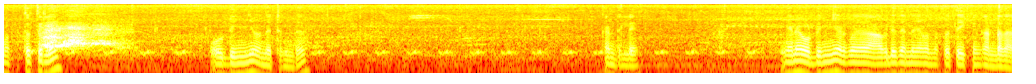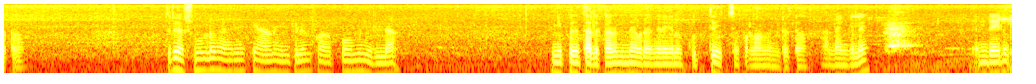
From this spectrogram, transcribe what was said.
മൊത്തത്തിൽ ഒടിഞ്ഞ് വന്നിട്ടുണ്ട്. കണ്ടില്ലേ? ഇങ്ങനെ ഒടിഞ്ഞു കിടക്കുന്നത് രാവിലെ തന്നെ ഞാൻ വന്നപ്പോഴത്തേക്കും കണ്ടതാട്ടോ ഒത്തിരി വിഷമമുള്ള കാര്യമൊക്കെയാണ്. എങ്കിലും കുഴപ്പമൊന്നുമില്ല. ഇനിയിപ്പോൾ തൽക്കാലം തന്നെ ഇവിടെ എങ്ങനെയെങ്കിലും കുത്തി വെച്ച് കൊള്ളാമെന്നുണ്ട് കേട്ടോ അല്ലെങ്കിൽ എന്തെങ്കിലും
